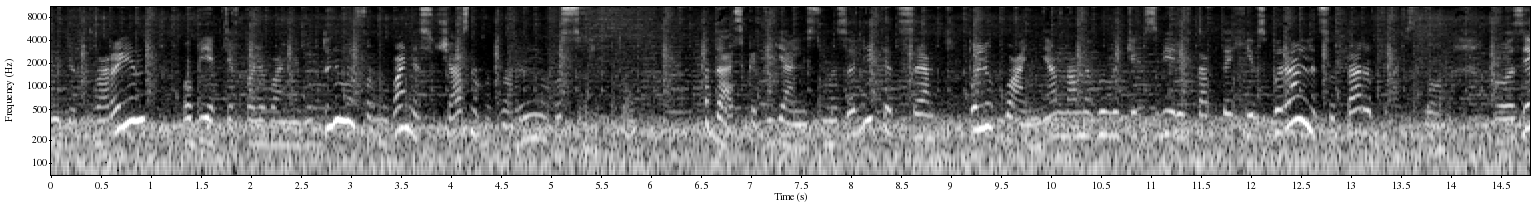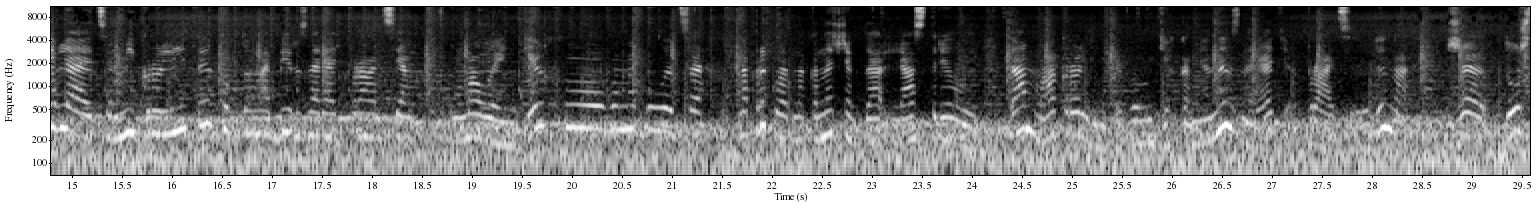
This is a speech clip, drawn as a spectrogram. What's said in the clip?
видів тварин, об'єктів полювання людини, формування сучасного тваринного світу. Господарська діяльність в мезоліті це полювання на невеликих звірів та птахів, збиральництво та рибальство. Е, З'являються мікроліти, тобто набір знарядь праці маленьких. е, Вони були це, наприклад, наконечник для стріли та макроліти великих кам'яних знарядь праці. Людина вже дос-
